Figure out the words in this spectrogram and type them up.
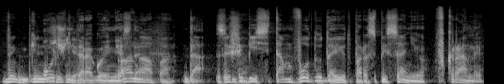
Да, Геленджике. Очень дорогое место. Анапа. Да, зашибись. Там воду дают по расписанию в краны.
